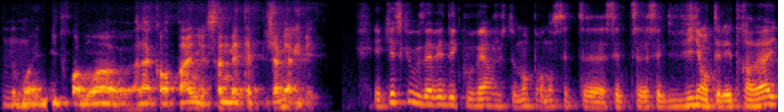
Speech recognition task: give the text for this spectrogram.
deux hmm. mois et demi, trois mois à la campagne. Ça ne m'était jamais arrivé. Et qu'est-ce que vous avez découvert justement pendant cette, cette, cette vie en télétravail,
